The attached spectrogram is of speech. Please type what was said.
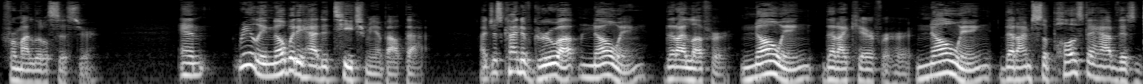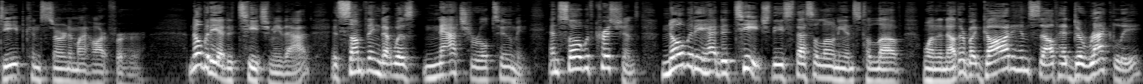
for my little sister. And really, nobody had to teach me about that. I just kind of grew up knowing that I love her, knowing that I care for her, knowing that I'm supposed to have this deep concern in my heart for her. Nobody had to teach me that. It's something that was natural to me. And so with Christians, nobody had to teach these Thessalonians to love one another, but God Himself had directly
